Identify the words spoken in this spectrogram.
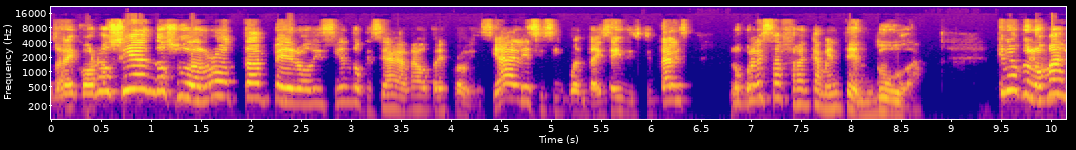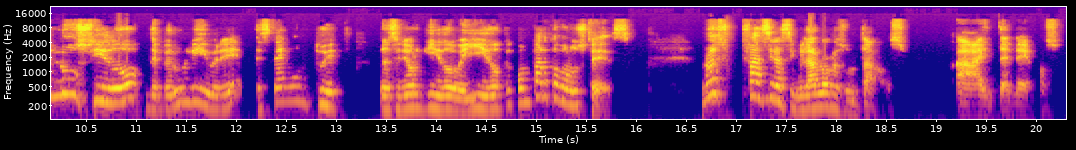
reconociendo su derrota, pero diciendo que se ha ganado tres provinciales y 56 distritales, lo cual está francamente en duda. Creo que lo más lúcido de Perú Libre está en un tuit del señor Guido Bellido que comparto con ustedes. No es fácil asimilar los resultados. Ahí tenemos.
